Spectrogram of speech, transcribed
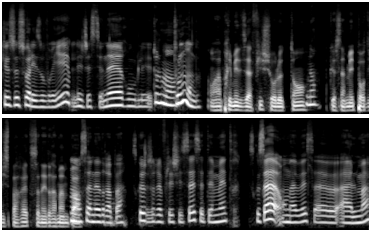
que ce soit les ouvriers, les gestionnaires ou les... Tout le monde. tout le monde. On va imprimer des affiches sur le temps Non. que ça met pour disparaître, ça n'aidera même pas. Non, ça n'aidera pas. Ce que je réfléchissais, c'était mettre. Parce que ça, on avait ça euh, à Alma.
